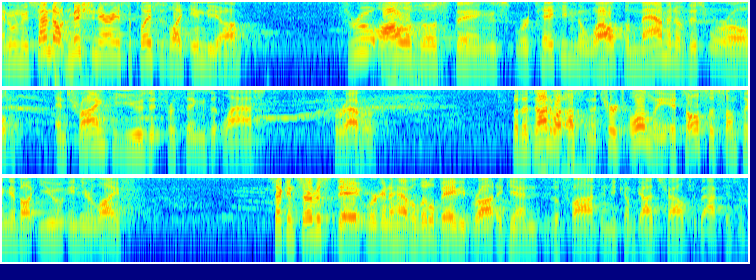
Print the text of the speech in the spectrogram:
and when we send out missionaries to places like India, through all of those things, we're taking the wealth, the mammon of this world, and trying to use it for things that last forever. But it's not about us in the church only, it's also something about you in your life. Second service today, we're going to have a little baby brought again to the font and become God's child through baptism.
